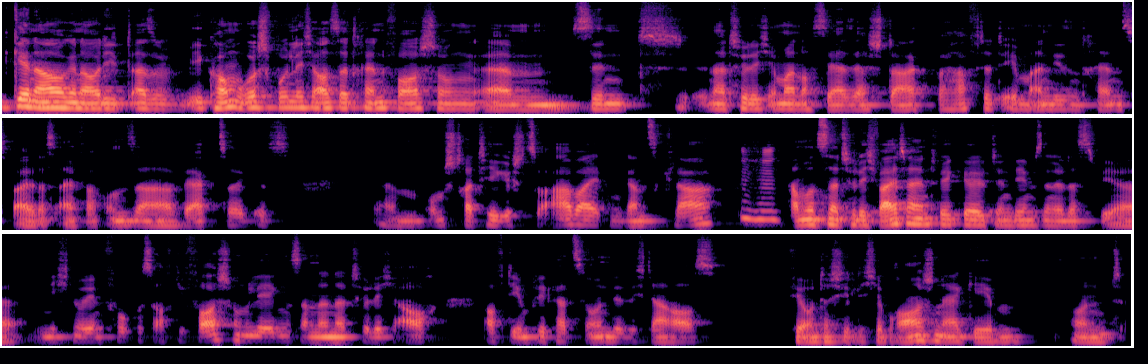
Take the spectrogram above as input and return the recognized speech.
Genau, genau. Die, also wir kommen ursprünglich aus der Trendforschung, ähm, sind natürlich immer noch sehr, sehr stark behaftet eben an diesen Trends, weil das einfach unser Werkzeug ist, ähm, um strategisch zu arbeiten, ganz klar. Mhm. Haben uns natürlich weiterentwickelt in dem Sinne, dass wir nicht nur den Fokus auf die Forschung legen, sondern natürlich auch auf die Implikationen, die sich daraus für unterschiedliche Branchen ergeben. Und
